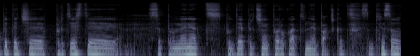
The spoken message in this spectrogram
опит е, че процесите се променят по две причини. Първо, когато не пачкат. В смисъл,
